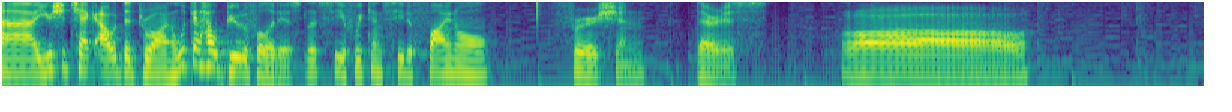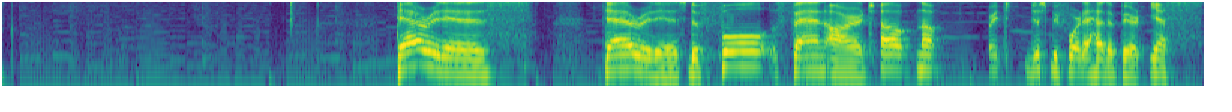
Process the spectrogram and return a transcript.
Uh, you should check out the drawing. Look at how beautiful it is. Let's see if we can see the final version. There it is. Oh. There it is. There it is. The full fan art. Oh, no. Wait, just before the head appeared. Yes,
